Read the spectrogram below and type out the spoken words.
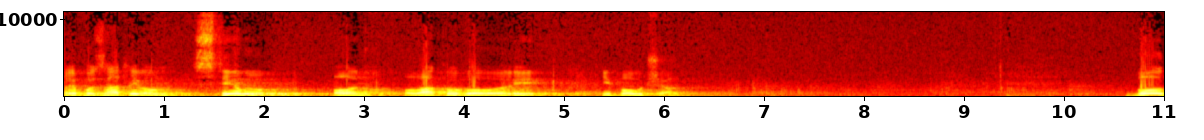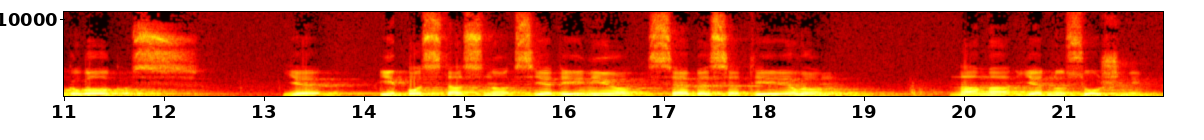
prepoznatljivom stilu on ovako govori i poučava. Bog Logos je ipostasno sjedinio sebe sa tijelom nama jednosušnim,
